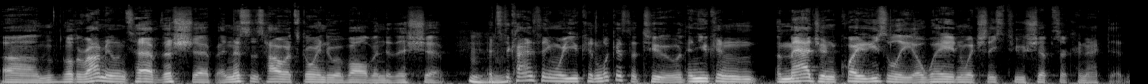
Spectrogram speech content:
um, well the romulans have this ship and this is how it's going to evolve into this ship. It's the kind of thing where you can look at the two and you can imagine quite easily a way in which these two ships are connected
